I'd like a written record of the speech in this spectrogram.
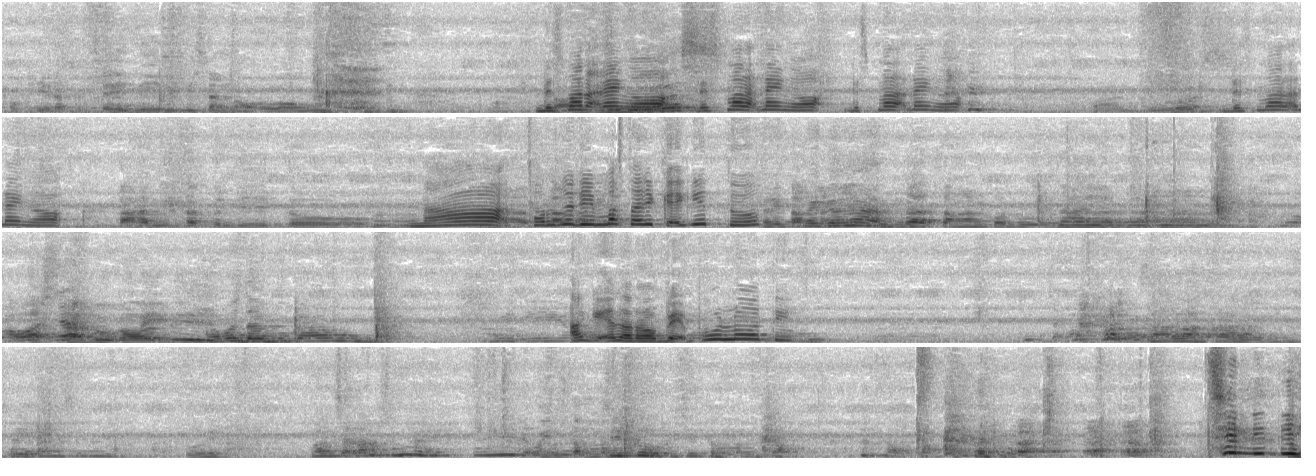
Oke, kira percaya diri bisa nolong. Desma nak nengok, Bagus. Desma nak nengok, Desma nak nengok, Bagus. Desma nak nengok. Tahan satu di situ. Nah, seharusnya Dimas tadi kayak gitu. Tarik Tangannya pegangan. enggak, tangan kau dulu. Nah, ya, nah, nah. Awas dagu kau itu. Apa dagu kau? Agak lah robek puluh ti. Salah, salah. Pegang sini. Loncat langsung deh. Situ, situ. Sini Ti.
